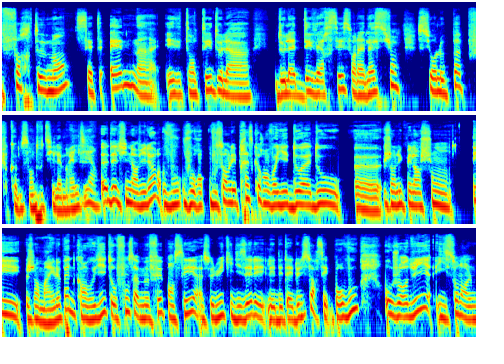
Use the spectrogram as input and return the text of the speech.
fortement cette haine et tenter de la de la déverser sur la nation, sur le peuple, comme sans doute il aimerait le dire. Euh, Delphine Orviller, vous, vous, vous semblez presque renvoyer dos à dos Jean-Luc Mélenchon et Jean-Marie Le Pen quand vous dites au fond ça me fait penser à celui qui disait les, les détails de l'histoire. C'est pour vous aujourd'hui ils sont dans le,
